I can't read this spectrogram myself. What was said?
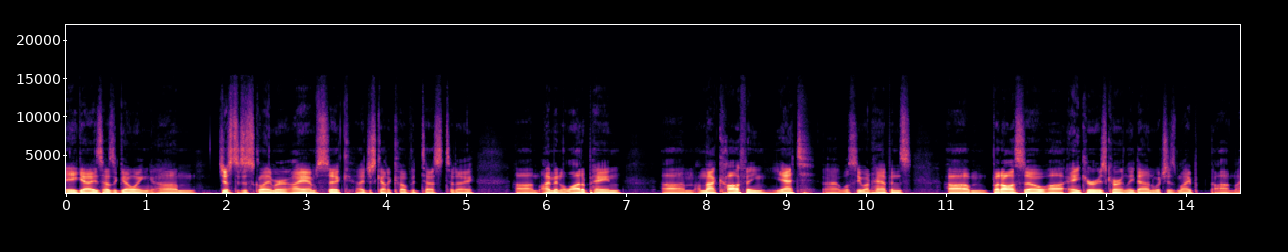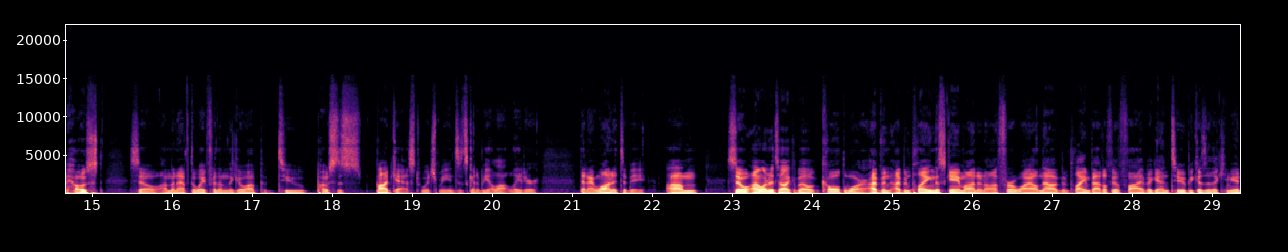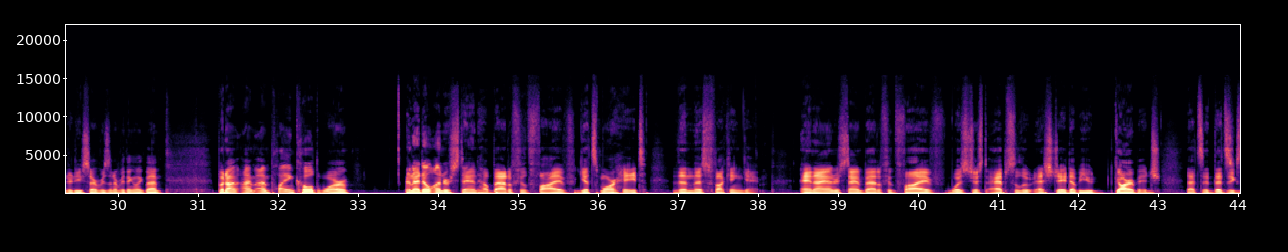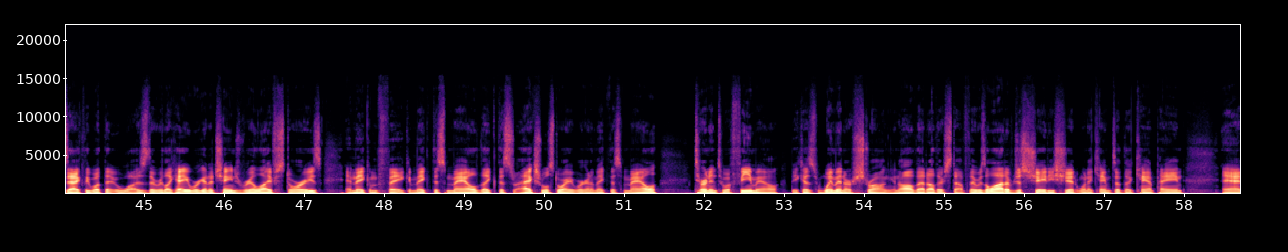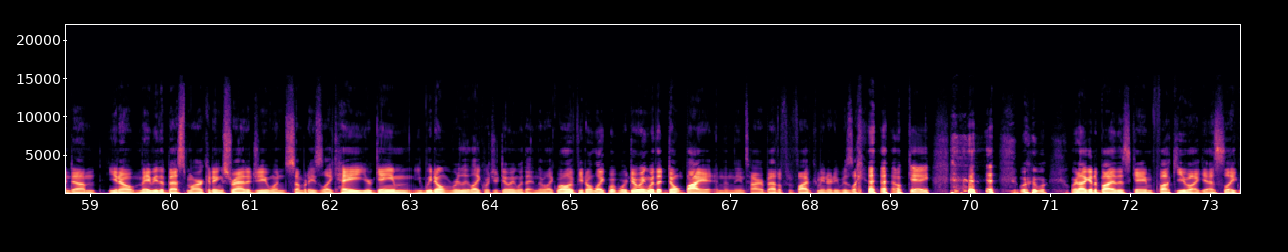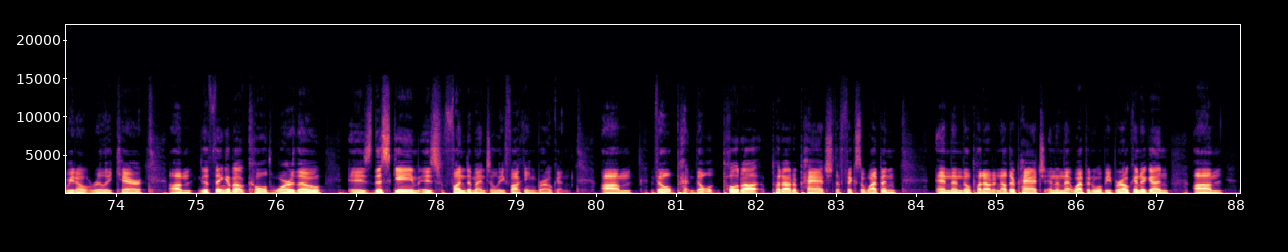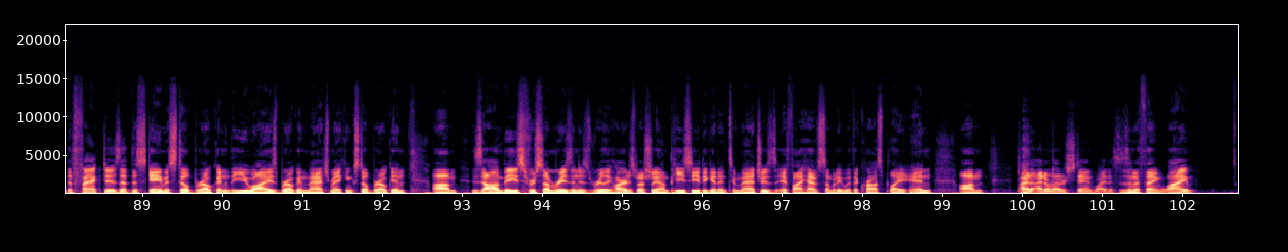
Hey guys, how's it going? Um, just a disclaimer: I am sick. I just got a COVID test today. Um, I'm in a lot of pain. Um, I'm not coughing yet. Uh, we'll see what happens. Um, but also, uh, Anchor is currently down, which is my uh, my host. So I'm gonna have to wait for them to go up to post this podcast, which means it's gonna be a lot later than I want it to be. Um, so I want to talk about Cold War. I've been I've been playing this game on and off for a while now. I've been playing Battlefield 5 again too because of the community servers and everything like that. But I'm I'm, I'm playing Cold War, and I don't understand how Battlefield 5 gets more hate than this fucking game. And I understand Battlefield 5 was just absolute SJW garbage. That's it. That's exactly what it was. They were like, "Hey, we're gonna change real life stories and make them fake and make this male like this actual story. We're gonna make this male." Turn into a female because women are strong and all that other stuff. There was a lot of just shady shit when it came to the campaign. And, um, you know, maybe the best marketing strategy when somebody's like, hey, your game, we don't really like what you're doing with it. And they're like, well, if you don't like what we're doing with it, don't buy it. And then the entire Battlefield 5 community was like, okay, we're, we're, we're not to buy this game. Fuck you, I guess. Like, we don't really care. Um, the thing about Cold War, though, is this game is fundamentally fucking broken. Um, they'll they'll put out put out a patch to fix a weapon, and then they'll put out another patch, and then that weapon will be broken again. Um, the fact is that this game is still broken. The UI is broken. Matchmaking still broken. Um, zombies for some reason is really hard, especially on PC, to get into matches if I have somebody with a crossplay in. Um, I, I don't understand why this isn't a thing. Why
